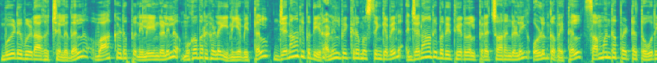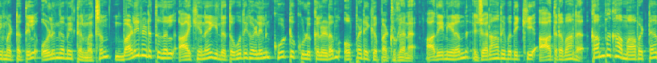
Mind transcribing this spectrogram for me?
வீடு வீடாக செல்லுதல் வாக்கெடுப்பு நிலையங்களில் முகவர்களை நியமித்தல் ஜனாதிபதி ரணில் விக்ரமசிங்கவின் ஜனாதிபதி தேர்தல் பிரச்சாரங்களை ஒழுங்கமைத்தல் சம்பந்தப்பட்ட தொகுதி மட்டத்தில் ஒழுங்கமைத்தல் மற்றும் வழிநடத்துதல் ஆகியன இந்த தொகுதிகளின் கூட்டுக்குழுக்களிடம் ஒப்படைக்கப்பட்டுள்ளன. அதே நேரம் ஜனாதிபதிக்கு ஆதரவான கம்பகா மாவட்ட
